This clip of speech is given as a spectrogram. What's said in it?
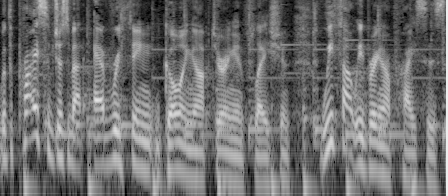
With the price of just about everything going up during inflation, we thought we'd bring our prices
